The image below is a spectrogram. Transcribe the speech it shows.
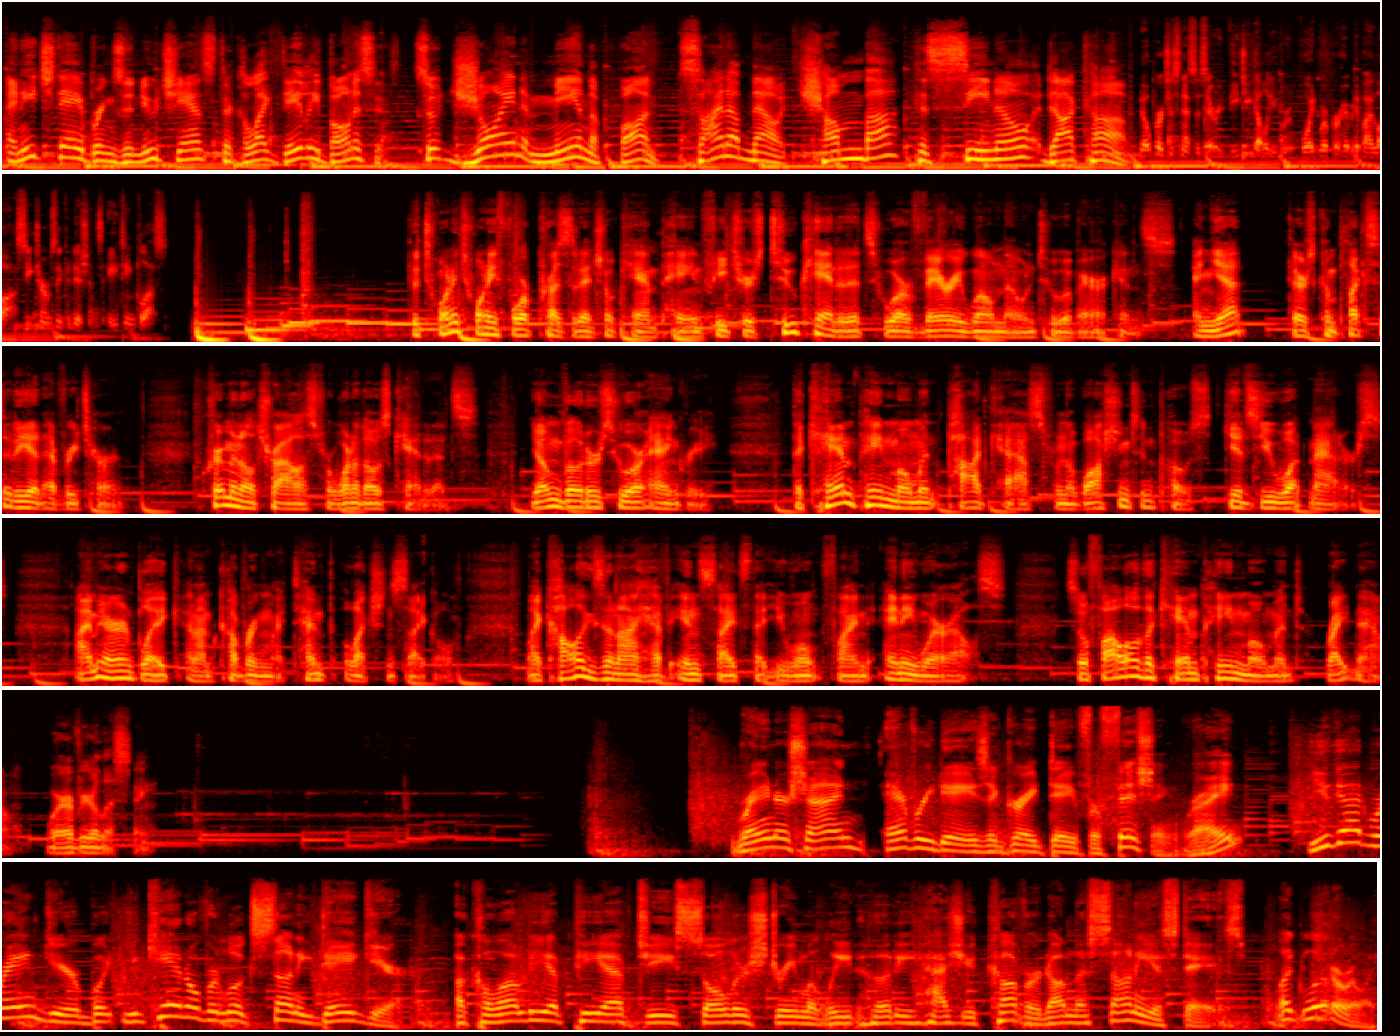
And each day brings a new chance to collect daily bonuses. So join me in the fun. Sign up now at chumbacasino.com. No purchase necessary. VGW Group. Void were prohibited by law. See terms and conditions. 18 plus. The 2024 presidential campaign features two candidates who are very well known to Americans. And yet, there's complexity at every turn. Criminal trials for one of those candidates, young voters who are angry. The Campaign Moment podcast from the Washington Post gives you what matters. I'm Aaron Blake, and I'm covering my 10th election cycle. My colleagues and I have insights that you won't find anywhere else. So follow the Campaign Moment right now, wherever you're listening. Rain or shine, every day is a great day for fishing, right? You got rain gear, but you can't overlook sunny day gear. A Columbia PFG Solar Stream Elite hoodie has you covered on the sunniest days. Like literally.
